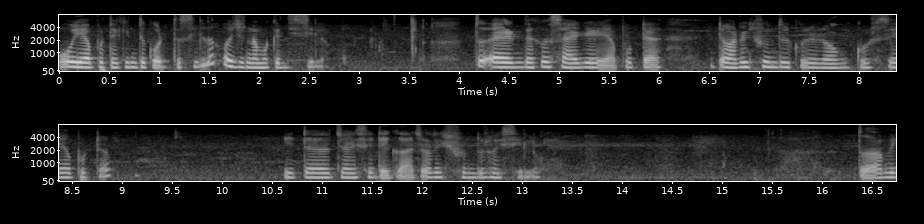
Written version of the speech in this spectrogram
ওই আপুটা কিন্তু করতেছিল, ওই জন্য আমাকে দিছিল। তো অ্যান্ড দেখো সাইডে আপুটা, এটা অনেক সুন্দর করে রং করছে আপুটা। এটা চাই সাইডে গাছ অনেক সুন্দর হয়েছিল। তো আমি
